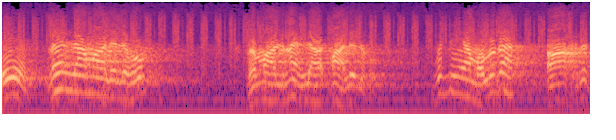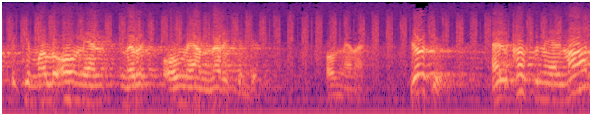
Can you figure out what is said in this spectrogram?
E, men la mâle lehu, ve malümen la mâle lehu. Bu dünya malı da ahiretteki malı olmayanlar, olmayanlar içindir. Olmayanlar. Diyor ki, el kasbu minel mal,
